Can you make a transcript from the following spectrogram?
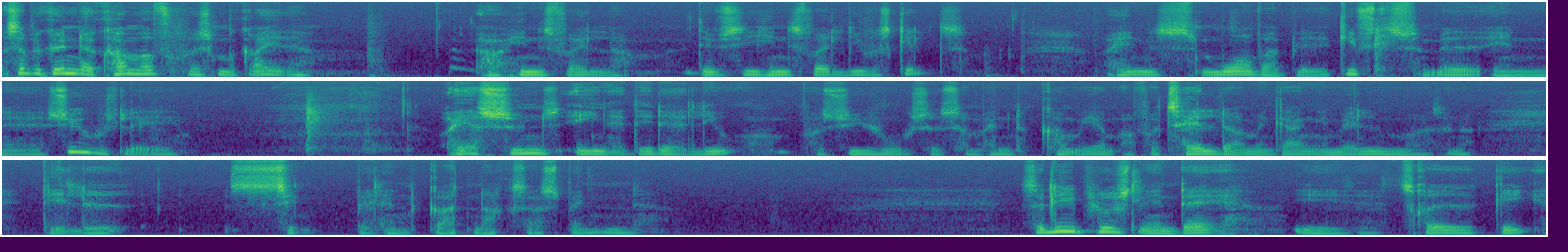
Og så begyndte jeg at komme op hos Margrethe. og hendes forældre. Det vil sige, at hendes forældre lige var skilt. Og hendes mor var blevet gift med en øh, sygehuslæge. Og jeg synes, en af det der liv på sygehuset, som han kom hjem og fortalte om en gang imellem, og sådan noget, det lød simpelthen godt nok så spændende. Så lige pludselig en dag i 3. G,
